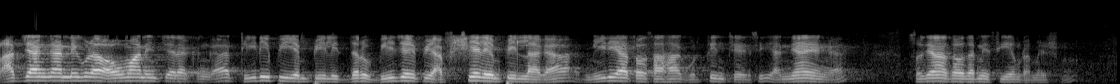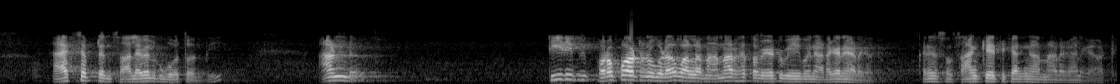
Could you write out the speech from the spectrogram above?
రాజ్యాంగాన్ని కూడా అవమానించే రకంగా టీడీపీ ఎంపీలు ఇద్దరు బీజేపీ అఫిషియల్ ఎంపీల్లాగా మీడియాతో సహా గుర్తించేసి అన్యాయంగా సుజనా చౌదరిని సీఎం రమేష్ను యాక్సెప్టెన్స్ ఆ లెవెల్కు పోతుంది. అండ్ టీడీపీ పొరపాటును కూడా వాళ్ళని అనర్హత వేటు వేయమని అడగనే అడగదు. కనీసం సాంకేతికంగా అన్న అడగాలి కాబట్టి.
